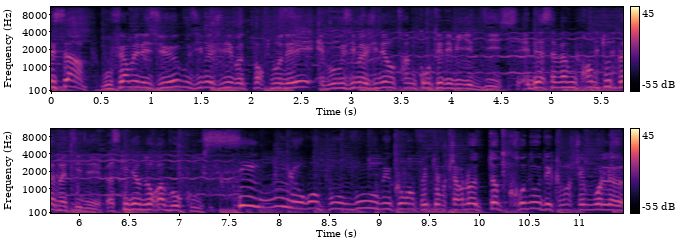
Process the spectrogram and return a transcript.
C'est simple, vous fermez les yeux, vous imaginez votre porte-monnaie et vous vous imaginez en train de compter des billets de 10. Eh bien, ça va vous prendre toute la matinée parce qu'il y en aura beaucoup. 6 000 euros pour vous. Mais comment fait-on, Charlotte? Top chrono, déclenchez-moi le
